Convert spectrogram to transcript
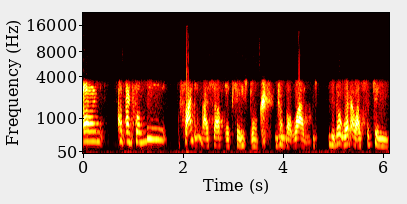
And and, and for me, finding myself at Facebook, number one, you know, when I was sitting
